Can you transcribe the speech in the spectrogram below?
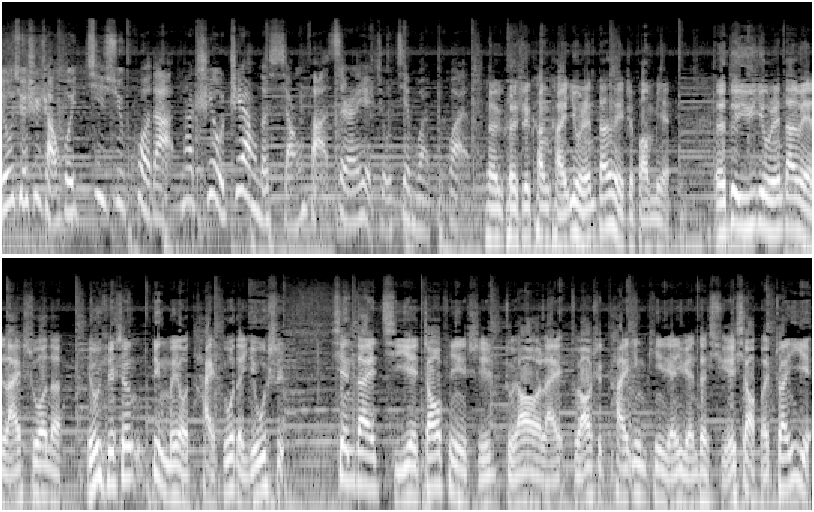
留学市场会继续扩大，那持有这样的想法，自然也就见怪不怪了。呃，可是看看用人单位这方面，呃，对于用人单位来说呢，留学生并没有太多的优势。现代企业招聘时，主要来主要是看应聘人员的学校和专业，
